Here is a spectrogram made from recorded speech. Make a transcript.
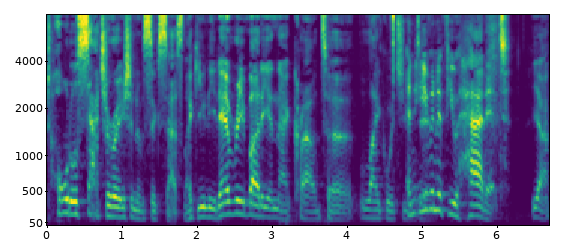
total saturation of success. Like you need everybody in that crowd to like what you do. and did. even if you had it, yeah,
